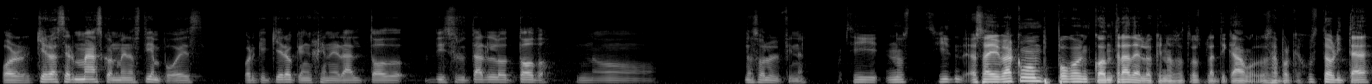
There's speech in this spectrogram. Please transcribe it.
por quiero hacer más con menos tiempo, es porque quiero que en general todo, disfrutarlo todo, no, no solo el final. Sí, no, sí, o sea, va como un poco en contra de lo que nosotros platicábamos. O sea, porque justo ahorita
